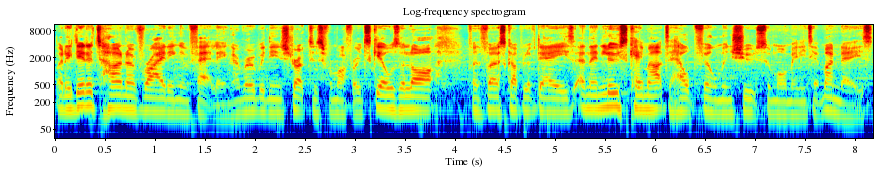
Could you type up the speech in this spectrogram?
but I did a ton of riding and fettling. I rode with the instructors from Off Road Skills a lot for the first couple of days, and then Luce came out to help film and shoot some more Mini Tip Mondays.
